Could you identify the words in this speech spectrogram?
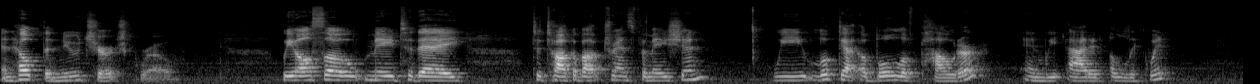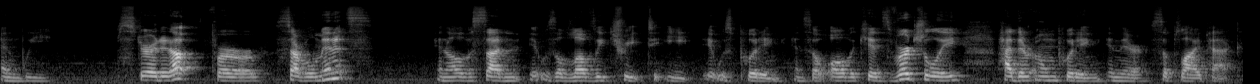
and helped the new church grow. We also made today to talk about transformation. We looked at a bowl of powder and we added a liquid and we stirred it up for several minutes and all of a sudden it was a lovely treat to eat. It was pudding. And so all the kids virtually had their own pudding in their supply pack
